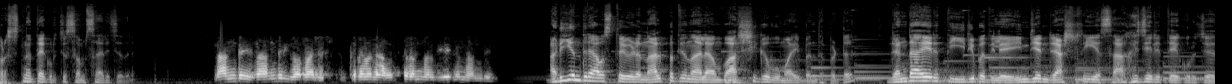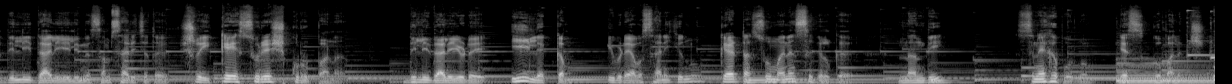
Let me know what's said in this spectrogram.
പ്രശ്നത്തെക്കുറിച്ച് സംസാരിച്ചതിന്. നന്ദി നന്ദി ഗോപാലകൃഷ്ണൻ. അവസരം നൽകിയതിന് നന്ദി. അടിയന്തരാവസ്ഥയുടെ നാൽപ്പത്തിനാലാം വാർഷികവുമായി ബന്ധപ്പെട്ട് രണ്ടായിരത്തി ഇരുപതിലെ ഇന്ത്യൻ രാഷ്ട്രീയ സാഹചര്യത്തെക്കുറിച്ച് ദില്ലി ദാലിയിൽ ഇന്ന് സംസാരിച്ചത് ശ്രീ കെ സുരേഷ് കുറുപ്പാണ്. ദില്ലി ദാലിയുടെ ഈ ലക്കം ഇവിടെ അവസാനിക്കുന്നു. കേട്ട സുമനസ്സുകൾക്ക് നന്ദി. സ്നേഹപൂർവം എസ് ഗോപാലകൃഷ്ണൻ.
